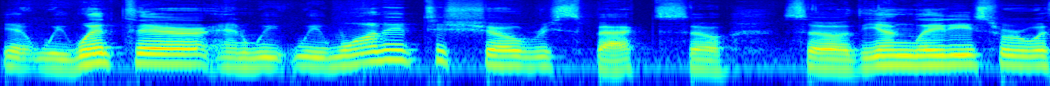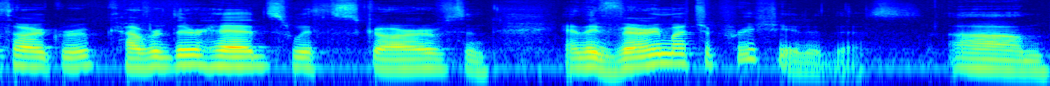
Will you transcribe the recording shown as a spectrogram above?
you know, we went there and we, we wanted to show respect. So, so the young ladies who were with our group covered their heads with scarves, and, and they very much appreciated this. Um,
